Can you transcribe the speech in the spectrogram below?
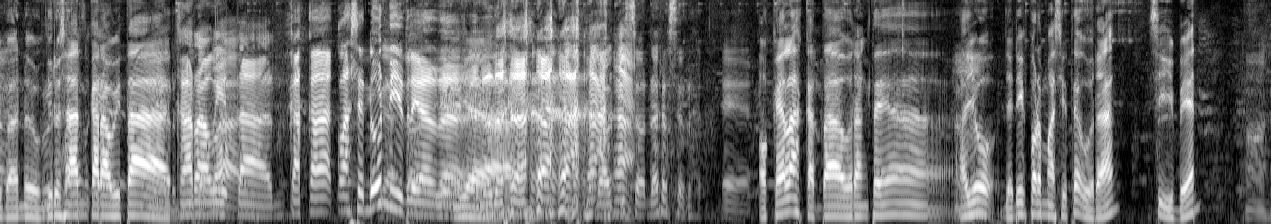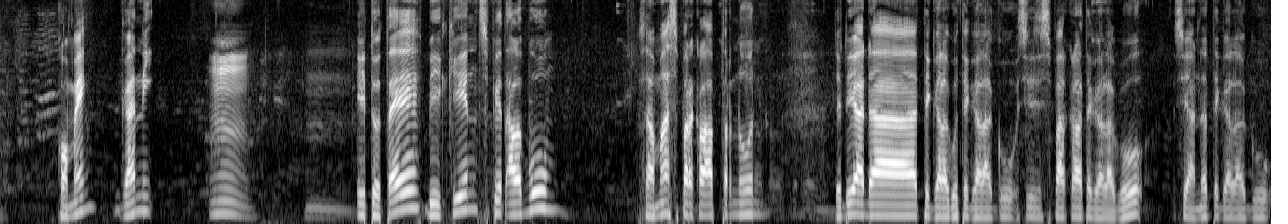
Bandung, jurusan Karawitan. Karawitan. Kakak kelasnya Doni ternyata. Iya. Bagi saudara-saudara. Oke lah kata orang teh ayo jadi formasi teh orang si Iben, Heeh. Komeng, Gani. Hmm. Hmm. Itu teh bikin split album sama Sparkle Afternoon. Jadi ada tiga lagu tiga lagu si Sparkle tiga lagu, si Anda tiga lagu.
